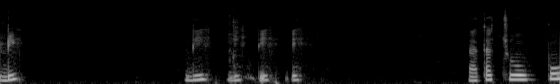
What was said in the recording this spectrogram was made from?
di di di di di. Data cupu.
